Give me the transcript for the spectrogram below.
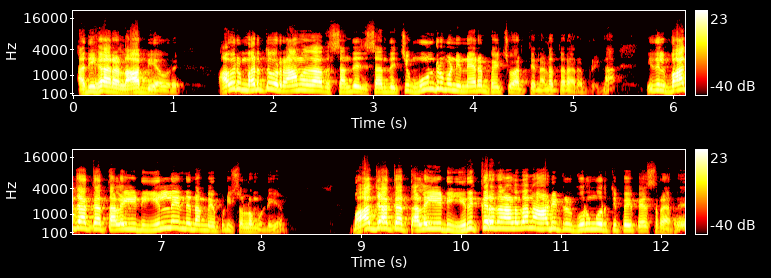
அதிகார லாபி அவர். அவர் மருத்துவர் ராமதாஸ் சந்தி சந்திச்சு மூன்று மணி நேரம் பேச்சுவார்த்தை நடத்துறாரு அப்படின்னா இதில் பாஜக தலையீடு இல்லைன்னு நம்ம எப்படி சொல்ல முடியும்? பாஜக தலையீடு இருக்கிறதுனால தானே ஆடிட்டர் குருமூர்த்தி போய் பேசுறாரு?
